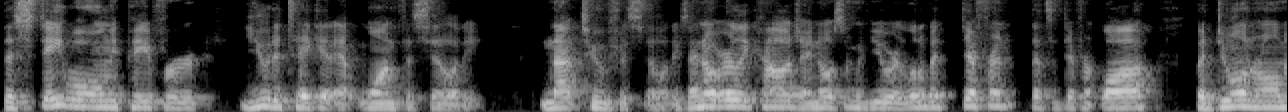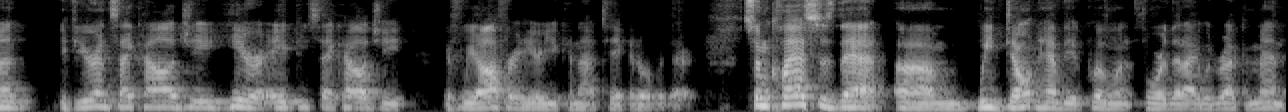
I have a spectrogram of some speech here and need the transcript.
The state will only pay for you to take it at one facility, not two facilities. I know early college, I know some of you are a little bit different. That's a different law. But dual enrollment, if you're in psychology here, AP psychology, if we offer it here, you cannot take it over there. Some classes that um, we don't have the equivalent for that I would recommend,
